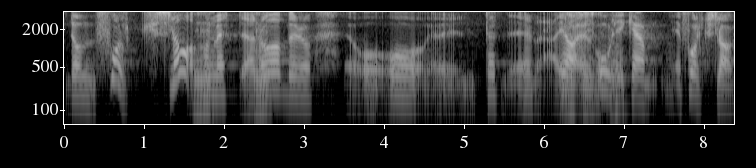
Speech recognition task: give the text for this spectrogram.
de folkslag Mm. hon mötte, araber och, och, och eh, eh, ja, ja. olika folkslag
